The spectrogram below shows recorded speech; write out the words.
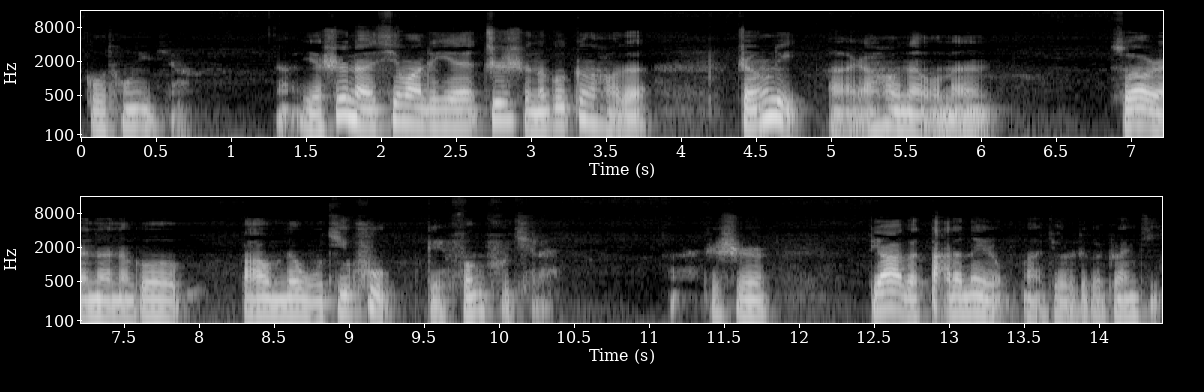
沟通一下啊，也是呢希望这些知识能够更好的整理啊，然后呢我们所有人呢能够把我们的武器库给丰富起来啊，这是第二个大的内容啊，就是这个专辑，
